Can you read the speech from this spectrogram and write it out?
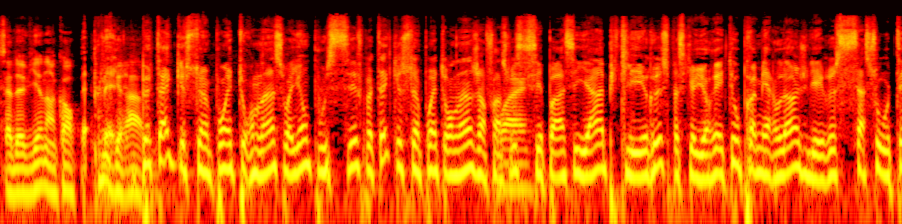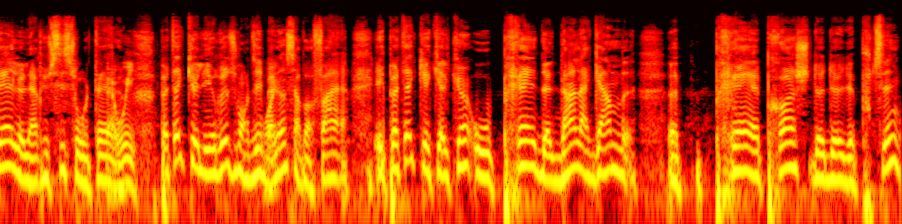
ça devienne encore ben, plus grave. Peut-être que c'est un point tournant, soyons positifs. Peut-être que c'est un point tournant, Jean-François, ce qui s'est passé hier, puis que les Russes, parce qu'il y aurait été aux premières loges, les Russes, ça sautait, la Russie sautait. Ben oui. Peut-être que les Russes vont dire, ben là, ça va faire. Et peut-être que quelqu'un au près, de, dans la gamme euh, très proche de, de, de Poutine,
